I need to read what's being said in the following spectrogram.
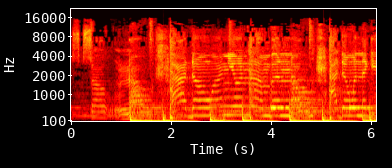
So no, I don't want your number. No, I don't wanna get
